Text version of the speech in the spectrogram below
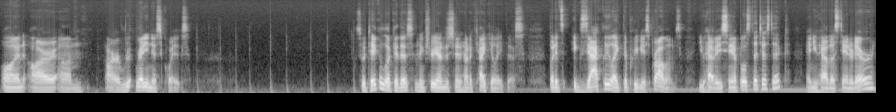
on our, um, our readiness quiz. So take a look at this and make sure you understand how to calculate this. but it's exactly like the previous problems. You have a sample statistic and you have a standard error,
